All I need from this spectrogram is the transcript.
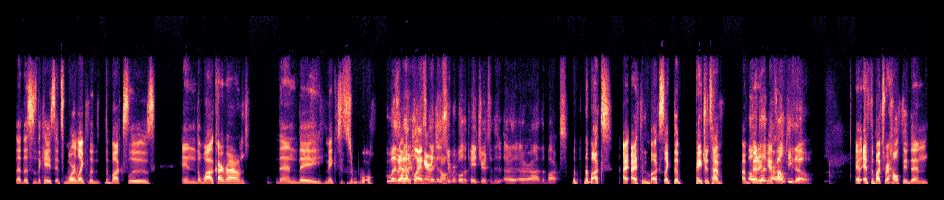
that this is the case. It's more likely the Bucs lose in the wild card round than they make it to the Super Bowl. Who has We a end up better playing chance into the Super Bowl, the Patriots or the uh, or uh, the Bucs? The, the Bucs. I, I think the Bucs. Like the Patriots have a Oh, better they're, they're of- healthy though. if, if the Bucs were healthy, then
